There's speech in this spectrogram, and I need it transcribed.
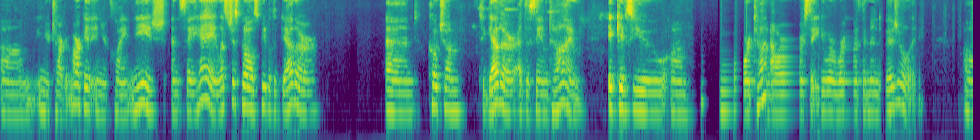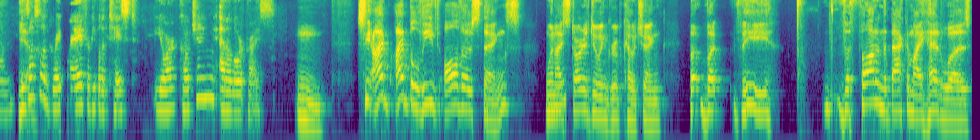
um, in your target market, in your client niche, and say, hey, let's just put all those people together and coach them together at the same time, it gives you um, more time hours that you were working with them individually. Um, yeah. It's also a great way for people to taste your coaching at a lower price. Mm. See, I I believed all those things when mm-hmm. I started doing group coaching, but but the the thought in the back of my head was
